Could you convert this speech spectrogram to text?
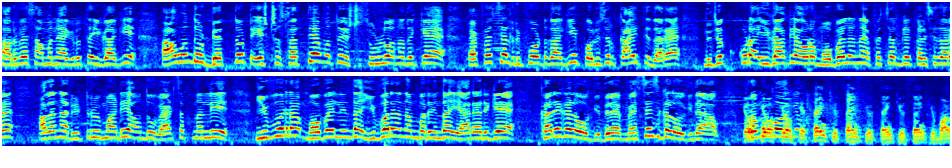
ಸರ್ವೇ ಸಾಮಾನ್ಯ ಆಗಿರುತ್ತೆ. ಹೀಗಾಗಿ ಆ ಒಂದು ಡೆತ್ ನೋಟ್ ಎಷ್ಟು ಸತ್ಯ ಮತ್ತು ಎಷ್ಟು ಸುಳ್ಳು ಅನ್ನೋದಕ್ಕೆ ಎಫ್ ಎಸ್ ಎಲ್ ರಿಪೋರ್ಟ್ಗಾಗಿ ಪೊಲೀಸರು ಕಾಯ್ತಿದ್ದಾರೆ. ನಿಜಕ್ಕೂ ಕೂಡ ಈಗಾಗಲೇ ಅವರ ಮೊಬೈಲ್ ಅನ್ನ ಎಫ್ ಎಸ್ ಎಲ್ಗೆ ಕಳಿಸಿದ್ದಾರೆ. ಅದನ್ನ ರಿಟ್ರೀವ್ ಮಾಡಿ ಒಂದು ವಾಟ್ಸ್ಆಪ್ನಲ್ಲಿ ಇವರ ಮೊಬೈಲ್ನಿಂದ ಇವರ ನಂಬರ್ ಇಂದ ಯಾರ್ಯಾರಿಗೆ ಕರೆಗಳು ಹೋಗಿದೆ ಮೆಸೇಜ್ಗಳು ಹೋಗಿದೆ. ಪ್ರಮುಖವಾಗಿ thank you thank you thank you thank you ಬಹಳ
